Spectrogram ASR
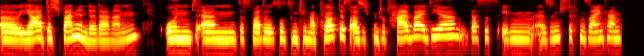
äh, ja das Spannende daran. Und ähm, das war so zum Thema Purpose. Also ich bin total bei dir, dass es eben äh, sinnstiftend sein kann.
